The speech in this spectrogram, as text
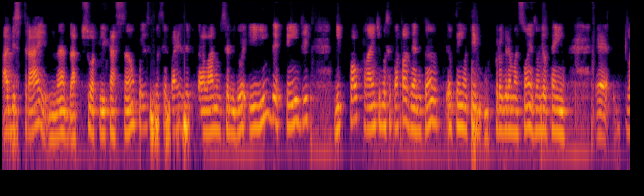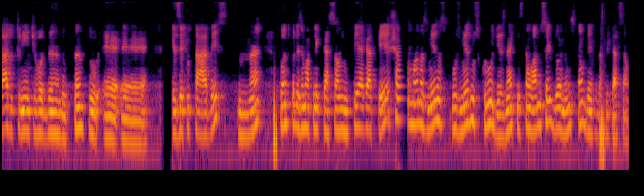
abstrai né, da sua aplicação coisas que você vai executar lá no servidor e independe de qual cliente você está fazendo. Então, eu tenho aqui programações onde eu tenho é, lá do cliente rodando tanto é, é executáveis, né? Quanto, por exemplo, uma aplicação em PHP chamando as mesmas, os mesmos CRUDs, né, que estão lá no servidor, não estão dentro da aplicação.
